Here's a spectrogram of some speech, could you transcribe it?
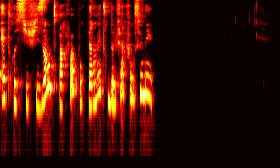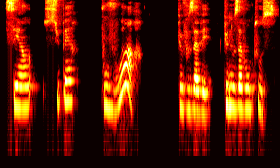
être suffisante parfois pour permettre de le faire fonctionner. C'est un super pouvoir que vous avez, que nous avons tous.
